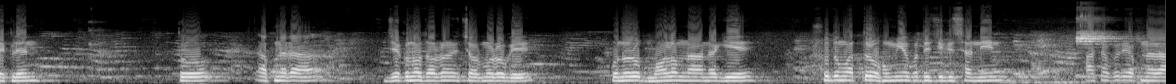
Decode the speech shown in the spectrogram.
দেখলেন। তো আপনারা যে কোনো ধরনের চর্মরোগে কোনোরূপ মলম না লাগিয়ে শুধুমাত্র হোমিওপ্যাথি চিকিৎসা নিন। আশা করি আপনারা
